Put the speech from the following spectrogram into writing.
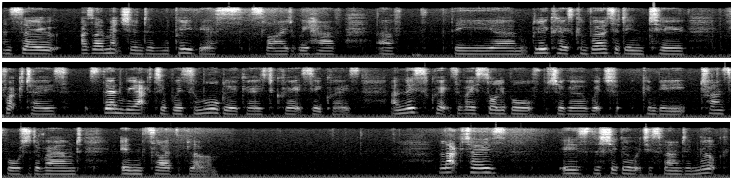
and so as I mentioned in the previous slide we have uh, the um, glucose converted into fructose. It's then reacted with some more glucose to create sucrose. And this creates a very soluble sugar which can be transported around inside the phloem. Lactose is the sugar which is found in milk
